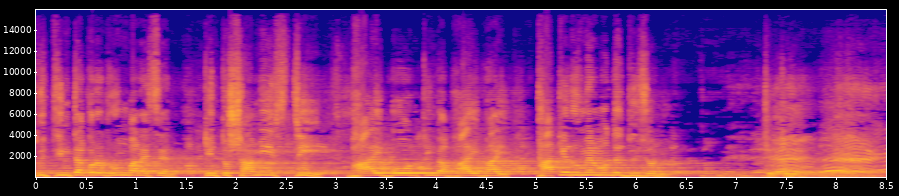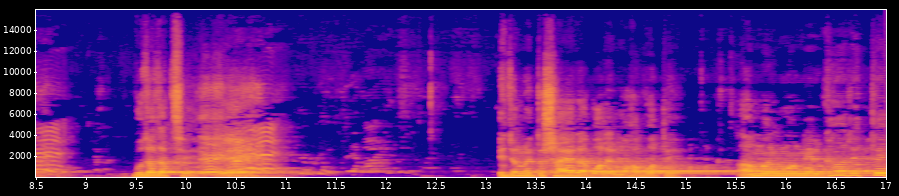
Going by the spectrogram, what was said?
দুই, তিনটা করে রুম বানাইছেন, কিন্তু স্বামী, স্ত্রী, ভাই, বোন কিংবা ভাই ভাই, থাকে রুমের মধ্যে দুইজনই। ঠিকই বোঝা যাচ্ছে? এই জন্যই তো সায়েরা বলেন মহব্বতে, আমার মনের ঘরেতে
